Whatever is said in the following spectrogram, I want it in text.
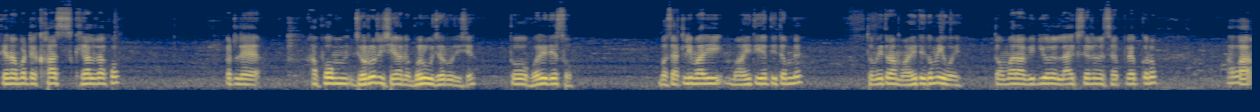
તેના માટે ખાસ ખ્યાલ રાખો. એટલે આ ફોર્મ જરૂરી છે અને ભરવું જરૂરી છે. તો ભરી દેશો. બસ આટલી મારી માહિતી હતી તમને. તો મિત્રો માહિતી ગમી હોય તો અમારા વિડીયોને લાઇક શેર અને સબસ્ક્રાઈબ કરો. આવા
